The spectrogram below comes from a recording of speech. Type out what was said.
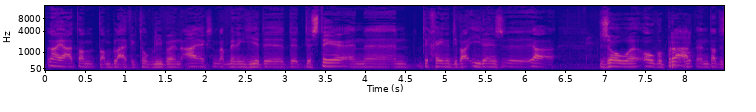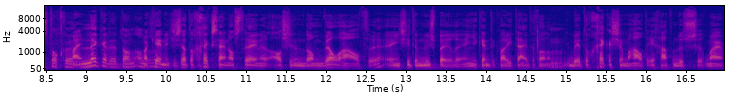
nou ja, dan, dan blijf ik toch liever in Ajax en dan ben ik hier de, de, de ster... en, en degene die waar iedereen ja, zo eh, over praat. En dat is toch eh, Maar- lekkerder dan Maar anders. Kenneth, je zou toch gek zijn als trainer als je hem dan wel haalt... Hè, en je ziet hem nu spelen en je kent de kwaliteiten van hem. Je bent toch gek als je hem haalt en je gaat hem dus zeg maar...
